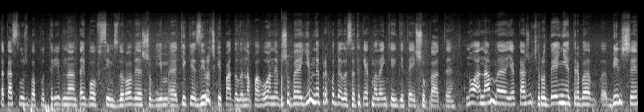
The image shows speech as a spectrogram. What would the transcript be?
Така служба потрібна. Дай Бог всім здоров'я, щоб їм е, тільки зірочки падали на пагони, щоб їм не приходилося таких маленьких дітей шукати. Ну а нам, е, як кажуть, родині треба е, більше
